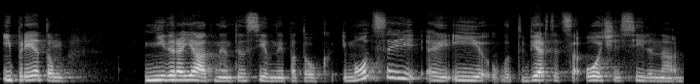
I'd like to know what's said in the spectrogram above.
И при этом невероятно интенсивный поток эмоций, э, и вот вертится очень сильно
